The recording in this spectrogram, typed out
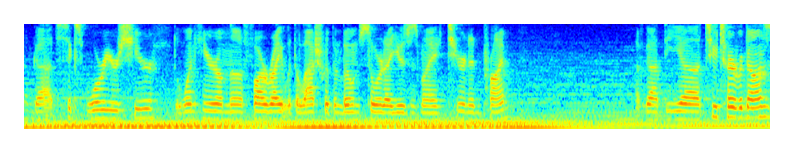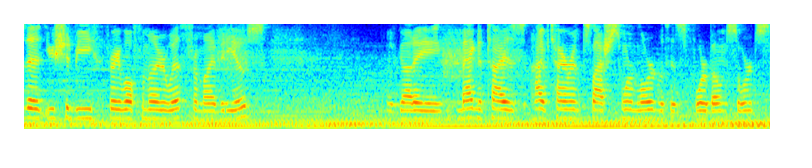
I've got six warriors here. The one here on the far right with the Lash Whip and Bone Sword I use as my Tyranid Prime. I've got the uh, two Tervigons that you should be very well familiar with from my videos. We've got a magnetized Hive Tyrant slash Swarm Lord with his four bone swords.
